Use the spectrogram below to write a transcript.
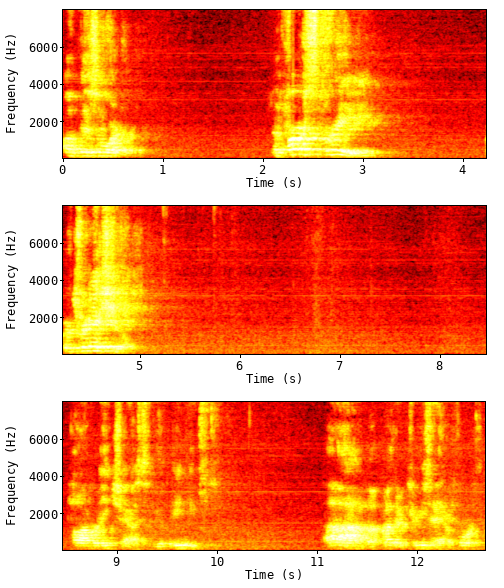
of this order. The first three were traditional. Poverty, chastity, obedience. Ah, but Mother Teresa had a fourth.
